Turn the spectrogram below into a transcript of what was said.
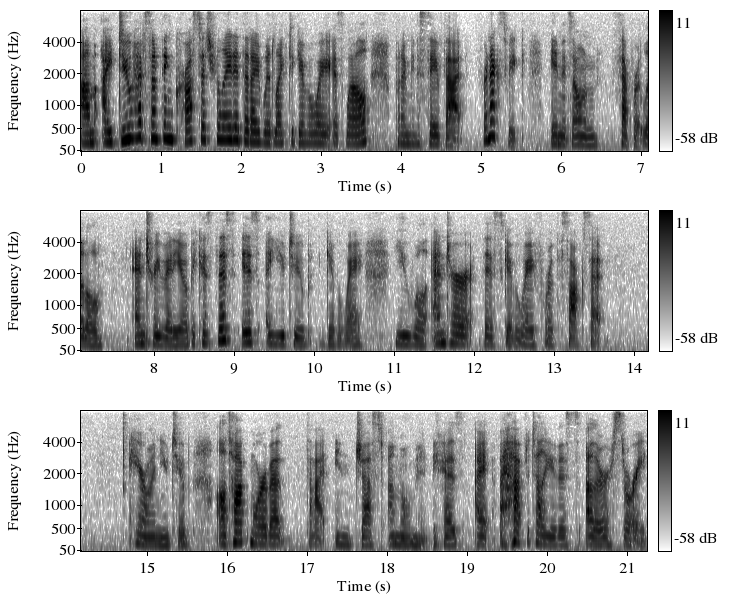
Um, I do have something cross stitch related that I would like to give away as well, but I'm going to save that for next week in its own separate little entry video because this is a YouTube giveaway. You will enter this giveaway for the sock set here on YouTube. I'll talk more about that in just a moment because I, I have to tell you this other story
